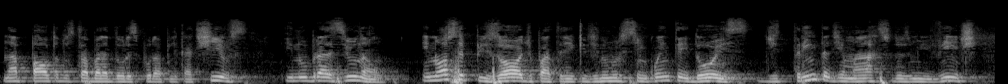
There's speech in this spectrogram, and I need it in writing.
na pauta dos trabalhadores por aplicativos e no Brasil não. Em nosso episódio, Patrick, de número 52, de 30 de março de 2020,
